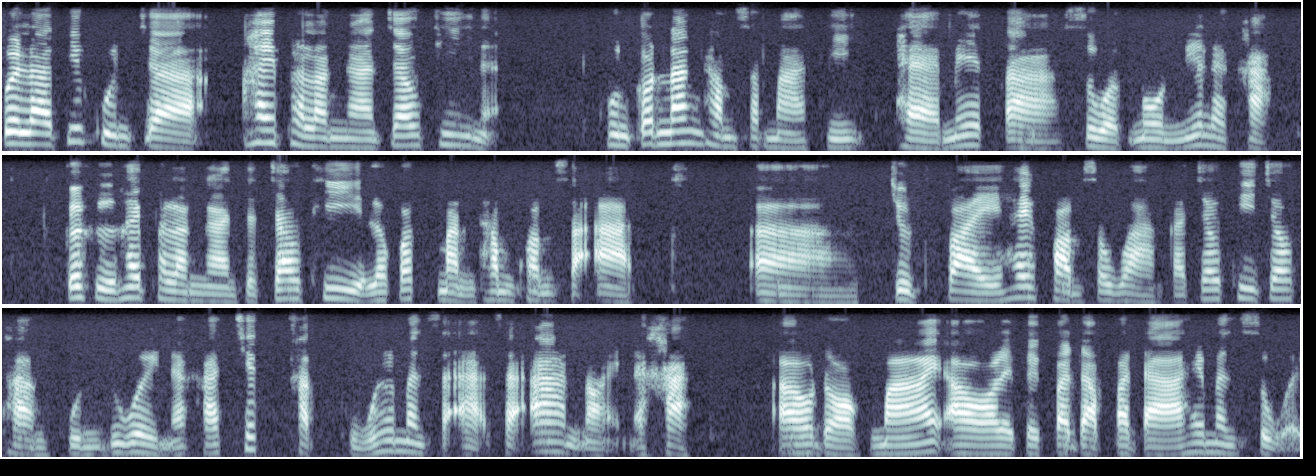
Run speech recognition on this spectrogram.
เวลาที่คุณจะให้พลังงานเจ้าที่เนี่ย คุณก็นั่งทำสมาธิแผ่เมตตาสวดมนต์นี่แหละค่ะ ก็คือให้พลังงานจากเจ้าที่ แล้วก็หมั่นทำความสะอาดจุดไฟให้ความสว่างกับเจ้าที่เจ้าทางคุณด้วยนะคะ เช็ดขัดถูให้มันสะอาดสะอ้านหน่อยนะคะ เอาดอกไม้เอาอะไรไปประดับประดาให้มันสวย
